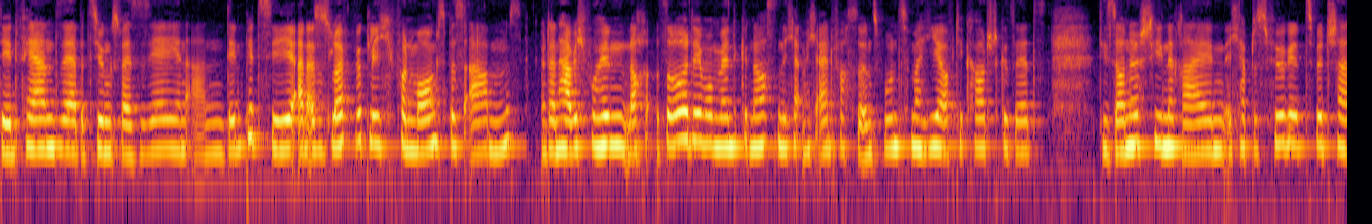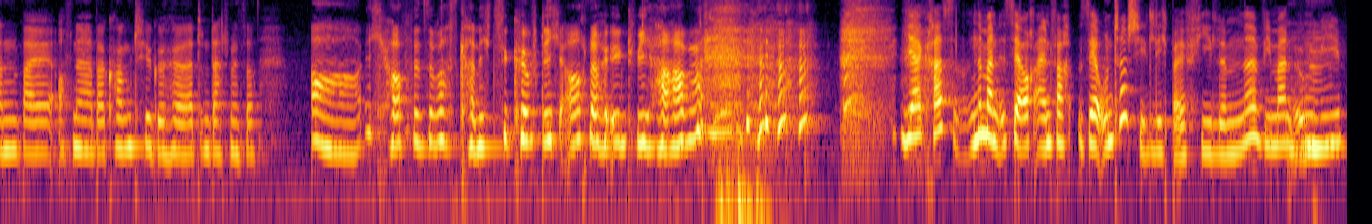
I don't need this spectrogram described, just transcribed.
den Fernseher bzw. Serien an, den PC an. Also es läuft wirklich von morgens bis abends. Und dann habe ich vorhin noch so den Moment genossen. Ich habe mich einfach so ins Wohnzimmer hier auf die Couch gesetzt. Die Sonne schien rein. Ich habe das Vögelzwitschern bei auf einer Balkontür gehört und dachte mir so, oh, ich hoffe, sowas kann ich zukünftig auch noch irgendwie haben. Ja, krass. Ne, man ist ja auch einfach sehr unterschiedlich bei vielem, ne? wie man mhm. irgendwie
